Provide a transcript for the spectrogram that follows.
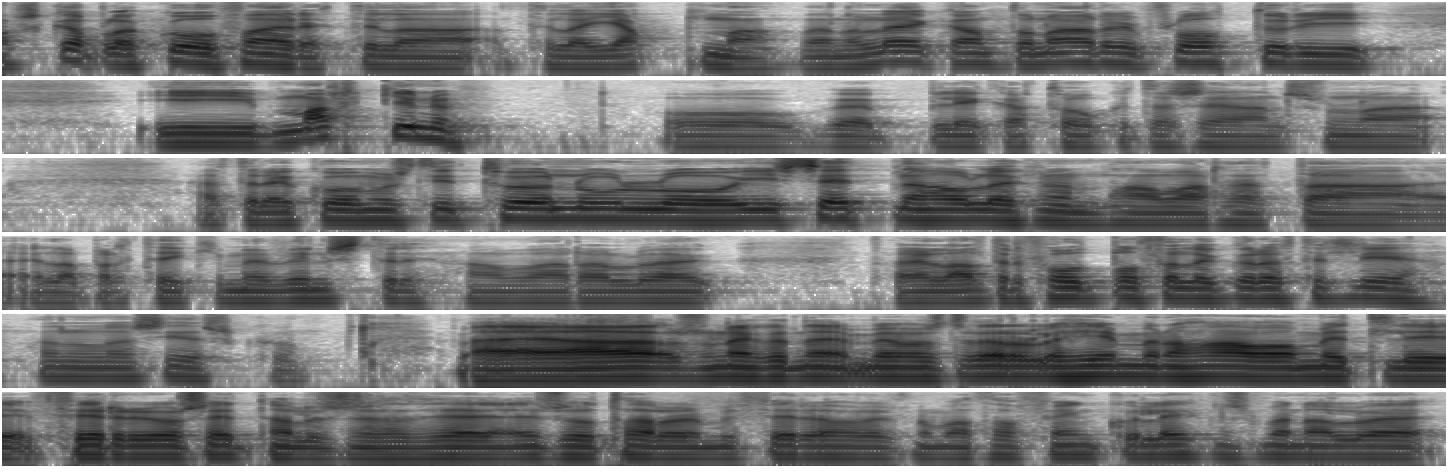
afskaplega góð færi til, a, til að jafna. Þennan leik Anton Ari flottur í, í markinu og uh, Blika tók þetta segðan svona eftir að komast í 2-0 og í setni háleiknum þá var þetta eða bara tekið með vinstri. Það var alveg það var aldrei fótboltaleikur eftir hlýja þannig að síða sko. Mér fannst að vera alveg heimin að hafa á milli fyrri og setni hálfleiknum þegar eins og talar um í fyrri hálfleiknum að þá fengur leiknismenn alveg,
